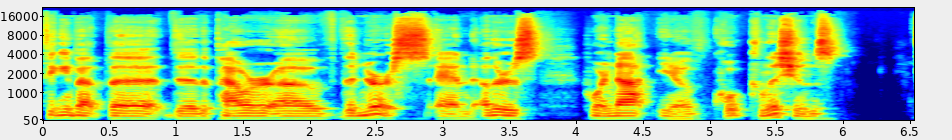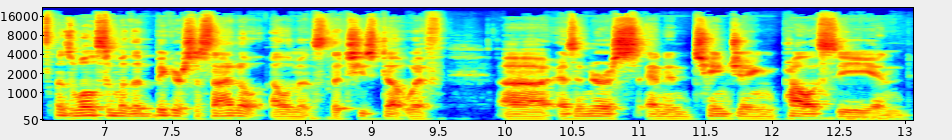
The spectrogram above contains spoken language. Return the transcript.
thinking about the the, the power of the nurse and others who are not, you know, quote clinicians, as well as some of the bigger societal elements that she's dealt with uh, as a nurse and in changing policy and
